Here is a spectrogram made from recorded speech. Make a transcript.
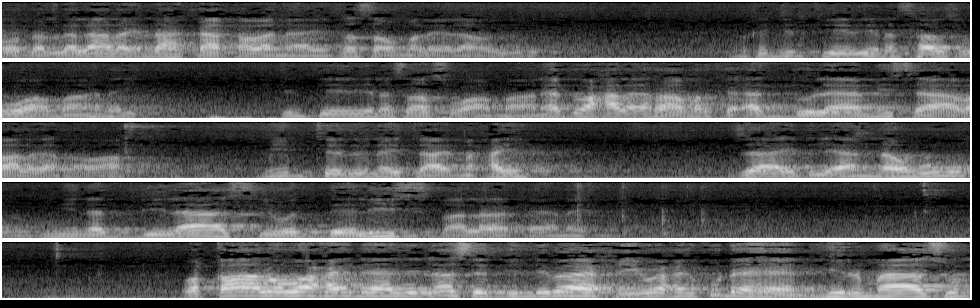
oo dhaldhalaala indhaha kaa qabanaya saasaa u malaydaa u yihi marka jirkeediina saas u amaahnay tinteediina saas u ammaanay. Hadda waxaa laga rabaa marka addulaamisa baa laga rabaa. Miimteedu inay tahay maxay? Zaa'id liannahu min addilaasi waddaliis baa laga keenay wa qaaluu waxay dhaheen lilasadi libaaxi waxay ku dhaheen hirmaasun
